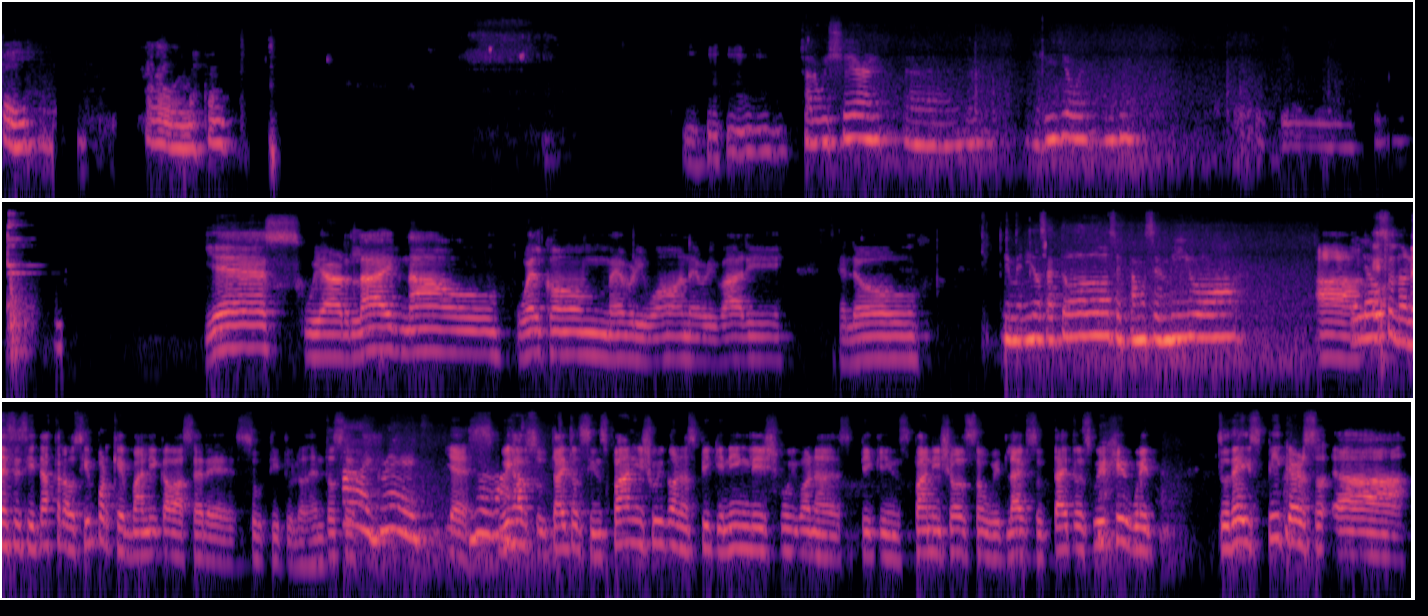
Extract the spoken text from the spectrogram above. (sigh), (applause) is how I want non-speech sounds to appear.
Ok. Oh, me están... Shall we share uh, the video? with you? Yes, we are live now. Welcome everyone, everybody. Hello. Bienvenidos a todos, estamos en vivo. Ah, eso no necesitas traducir porque Malika va a hacer eh, subtítulos. Entonces, Hi, great. yes, you're we have subtitles in Spanish. We're gonna speak in English. We're gonna speak in Spanish also with live subtitles. We're here with today's speakers. Uh,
